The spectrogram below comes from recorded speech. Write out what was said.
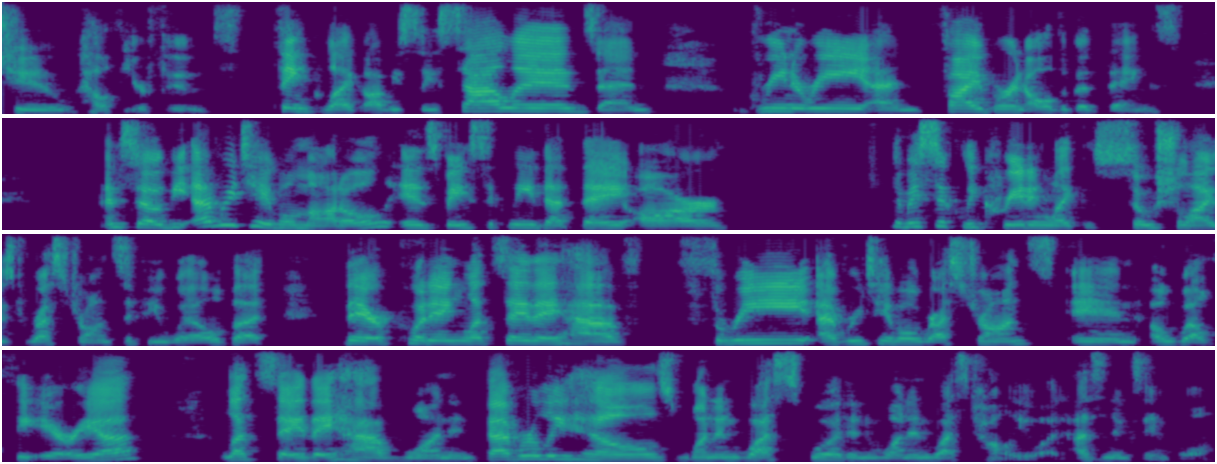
to healthier foods. Think like obviously salads and greenery and fiber and all the good things. And so, the every table model is basically that they are. They're basically creating like socialized restaurants, if you will, but they're putting, let's say they have three every table restaurants in a wealthy area. Let's say they have one in Beverly Hills, one in Westwood, and one in West Hollywood, as an example.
